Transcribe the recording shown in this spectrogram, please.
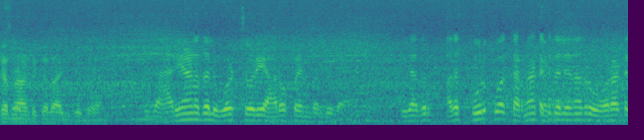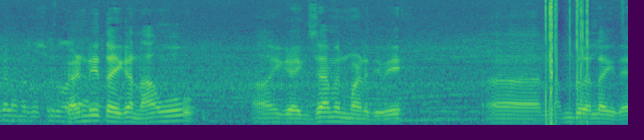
ಕರ್ನಾಟಕ ರಾಜ್ಯದ ಈಗ ಹರಿಯಾಣದಲ್ಲಿ ವೋಟ್ ಚೋರಿ ಆರೋಪ ಏನು ಬಂದಿದೆ. ಈಗ ಅದ್ರ ಅದಕ್ಕೆ ಪೂರಕವಾಗಿ ಕರ್ನಾಟಕದಲ್ಲಿ ಏನಾದರೂ ಹೋರಾಟಗಳನ್ನು ಖಂಡಿತ ಈಗ ನಾವು ಈಗ ಎಕ್ಸಾಮಿನ್ ಮಾಡಿದ್ದೀವಿ. ನಮ್ಮದು ಎಲ್ಲ ಇದೆ.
